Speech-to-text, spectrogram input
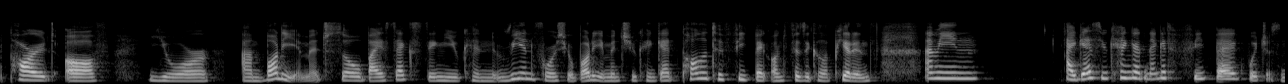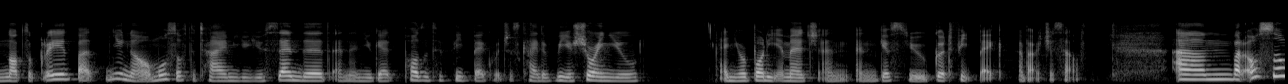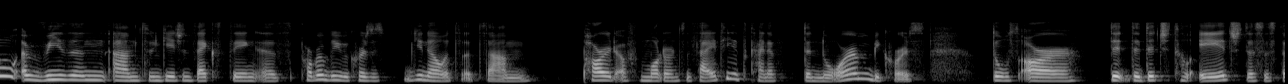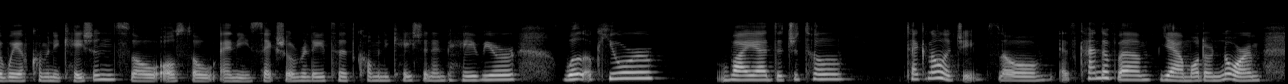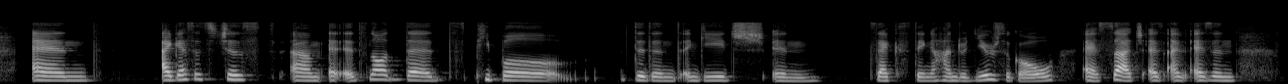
part of your um, body image. So by sexting, you can reinforce your body image. You can get positive feedback on physical appearance. I mean, I guess you can get negative feedback, which is not so great, but you know, most of the time you, you send it and then you get positive feedback, which is kind of reassuring you and your body image and, and gives you good feedback about yourself. Um, but also a reason um, to engage in sexting is probably because it's, you know it's it's um part of modern society. It's kind of the norm because those are the, the digital age. This is the way of communication. So, also any sexual related communication and behavior will occur via digital technology. So, it's kind of a yeah modern norm. And I guess it's just, um, it, it's not that people didn't engage in sexting a hundred years ago as such as as in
